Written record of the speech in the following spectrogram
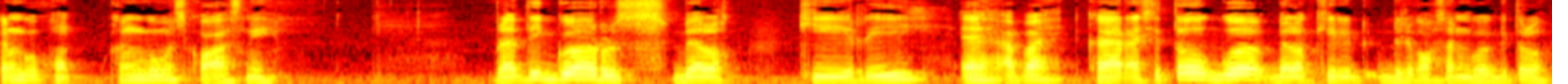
kan gue kan gue masih koas nih. Berarti gue harus belok kiri eh apa ke RS itu gue belok kiri dari kawasan gue gitu loh.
